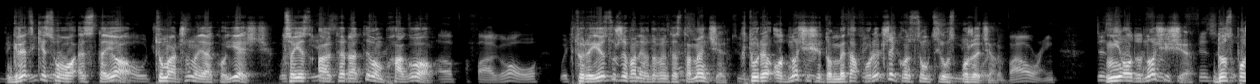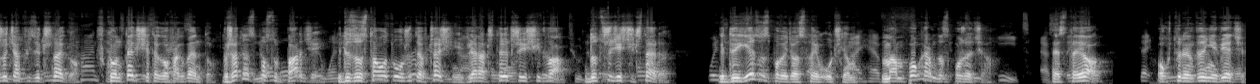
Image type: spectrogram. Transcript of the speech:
Greckie słowo esteo, tłumaczone jako jeść, co jest alternatywą phago, które jest używane w Nowym Testamencie, które odnosi się do metaforycznej konsumpcji lub spożycia. Nie odnosi się do spożycia fizycznego w kontekście tego fragmentu. W żaden sposób bardziej, gdy zostało to użyte wcześniej, w Jana 4,32 do 34, gdy Jezus powiedział swoim uczniom, mam pokarm do spożycia, esteo, o którym wy nie wiecie.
